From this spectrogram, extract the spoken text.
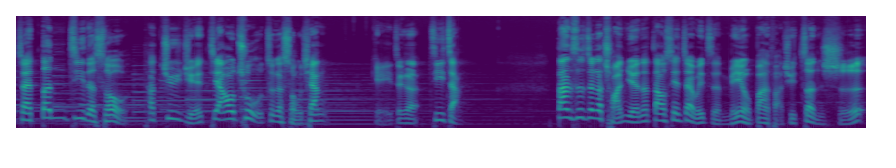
在登机的时候，他拒绝交出这个手枪给这个机长。但是这个船员呢，到现在为止没有办法去证实。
